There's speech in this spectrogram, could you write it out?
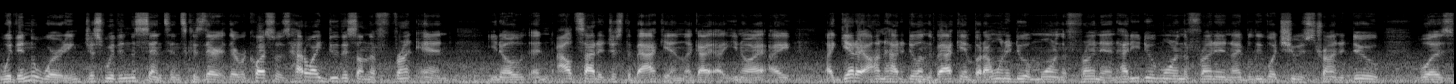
within the wording, just within the sentence, because their their request was, how do I do this on the front end, you know, and outside of just the back end? Like I, I you know, I, I, I get it on how to do it on the back end, but I want to do it more on the front end. How do you do it more on the front end? And I believe what she was trying to do was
